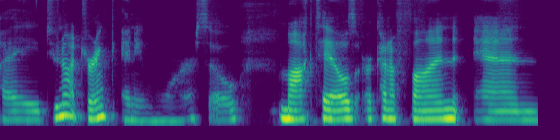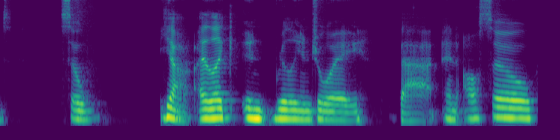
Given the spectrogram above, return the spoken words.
I do not drink anymore. So, mocktails are kind of fun. And so, yeah, I like and really enjoy that. And also,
